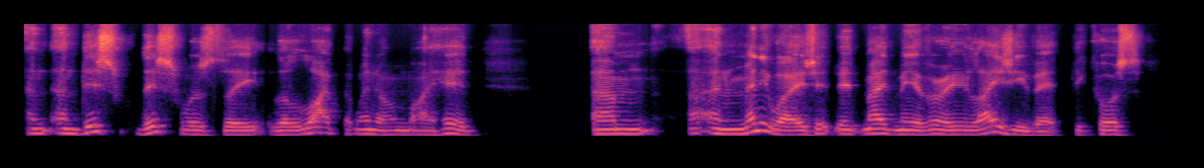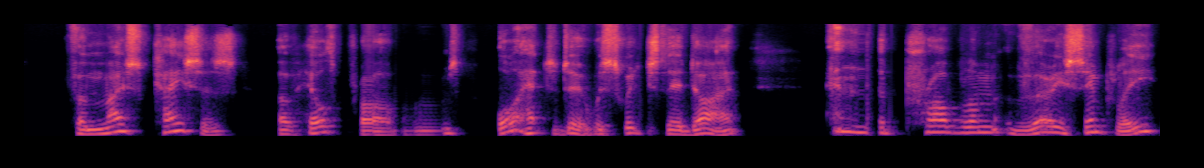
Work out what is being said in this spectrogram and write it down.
and and this this was the the light that went on my head. Um, and in many ways, it, it made me a very lazy vet because for most cases of health problems, all I had to do was switch their diet, and the problem very simply,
